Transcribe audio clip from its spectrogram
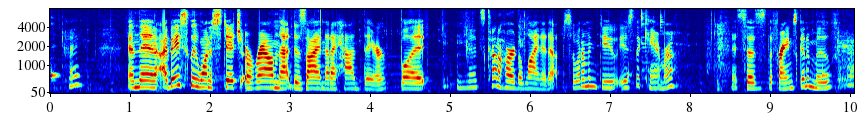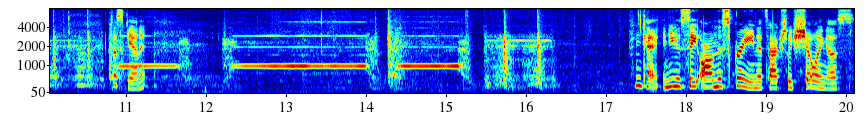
Okay, and then I basically want to stitch around that design that I had there, but it's kind of hard to line it up. So what I'm going to do is the camera. It says the frame's going to move to scan it. Okay, and you can see on the screen it's actually showing us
